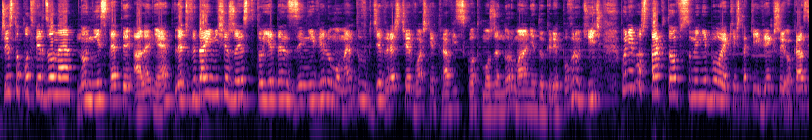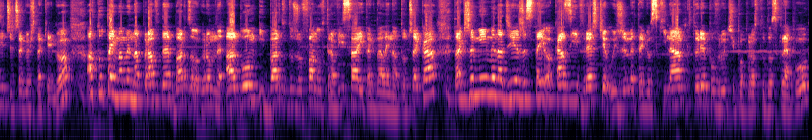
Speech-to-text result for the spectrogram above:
Czy jest to potwierdzone? No niestety, ale nie. Lecz wydaje mi się, że jest to jeden z niewielu momentów, gdzie wreszcie właśnie Travis Scott może normalnie do gry powrócić, ponieważ tak to w sumie nie było jakiejś takiej większej okazji czy czegoś takiego, a tutaj mamy naprawdę bardzo ogromny album i bardzo dużo fanów Travisa i tak dalej na to czeka, także miejmy nadzieję, że z tej okazji wreszcie ujrzymy tego skina, który powróci po prostu do sklepu,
